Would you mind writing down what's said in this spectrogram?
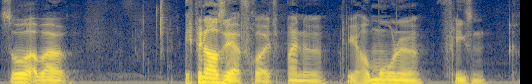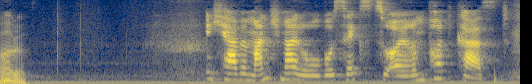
So, aber ich bin auch sehr erfreut. Meine, die Hormone fließen gerade. Ich habe manchmal Robosex zu eurem Podcast.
